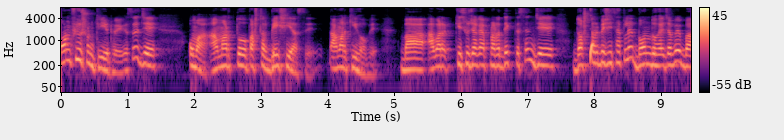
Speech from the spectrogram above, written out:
কনফিউশন ক্রিয়েট হয়ে গেছে যে, ওমা, আমার তো পাঁচটার বেশি আছে, আমার কি হবে? বা আবার কিছু জায়গায় আপনারা দেখতেছেন যে দশটার বেশি থাকলে বন্ধ হয়ে যাবে বা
